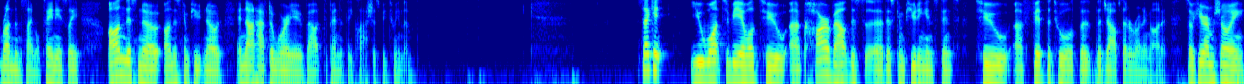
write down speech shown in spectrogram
run them simultaneously on this node, on this compute node, and not have to worry about dependency clashes between them. Second, you want to be able to uh, carve out this uh, this computing instance to uh, fit the tool the, the jobs that are running on it. So here I'm showing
